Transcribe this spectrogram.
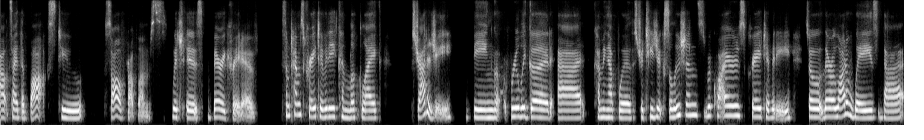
outside the box to solve problems, which is very creative. Sometimes creativity can look like strategy, being really good at coming up with strategic solutions requires creativity. So there are a lot of ways that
